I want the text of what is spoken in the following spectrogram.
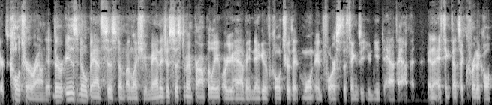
It's culture around it. There is no bad system unless you manage a system improperly or you have a negative culture that won't enforce the things that you need to have happen. And I think that's a critical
